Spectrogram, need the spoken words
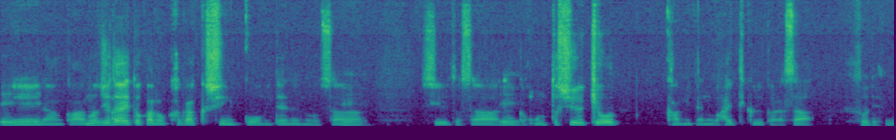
ええーーなんかあの時代とかの科学振興みたいなのをさ、えー知るとさ、ええなんか本当宗教感みたいのが入ってくるからさそうですね。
